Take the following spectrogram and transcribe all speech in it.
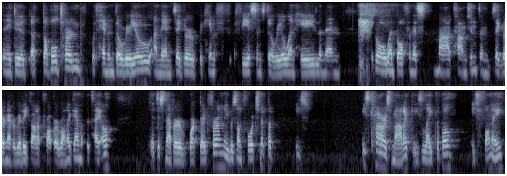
then they did a, double turn with him and Del Rio, and then Ziggler became a f- face since Del Rio went heel, and then it all went off on this mad tangent, and Ziggler never really got a proper run again with the title. It just never worked out for him. He was unfortunate, but he's he's charismatic, he's likable, he's funny.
